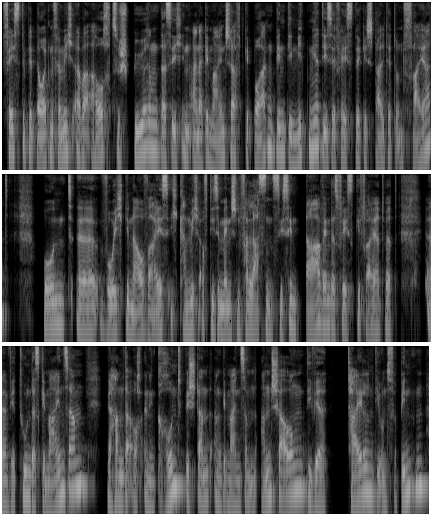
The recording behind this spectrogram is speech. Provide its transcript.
Feste bedeuten für mich aber auch zu spüren, dass ich in einer Gemeinschaft geborgen bin, die mit mir diese Feste gestaltet und feiert und äh, wo ich genau weiß, ich kann mich auf diese Menschen verlassen. Sie sind da, wenn das Fest gefeiert wird. Äh, wir tun das gemeinsam. Wir haben da auch einen Grundbestand an gemeinsamen Anschauungen, die wir teilen, die uns verbinden.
